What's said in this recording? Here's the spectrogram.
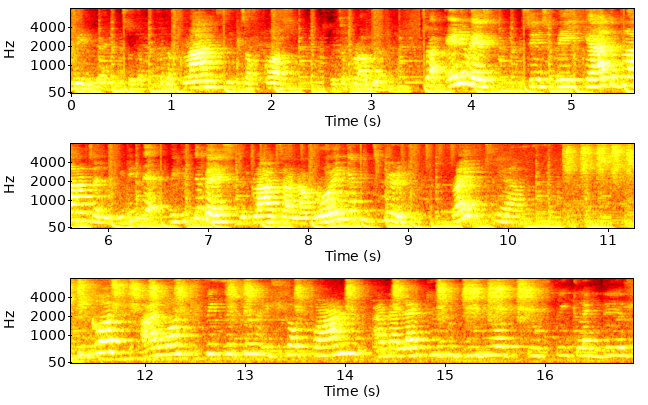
wind right? so the, for the plants it's of course it's a problem so anyways since we care the plants and we did that we did the best the plants are now growing and it's beautiful right Yeah. Because I want to speak with you, it's so fun and I like YouTube videos to speak like this.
